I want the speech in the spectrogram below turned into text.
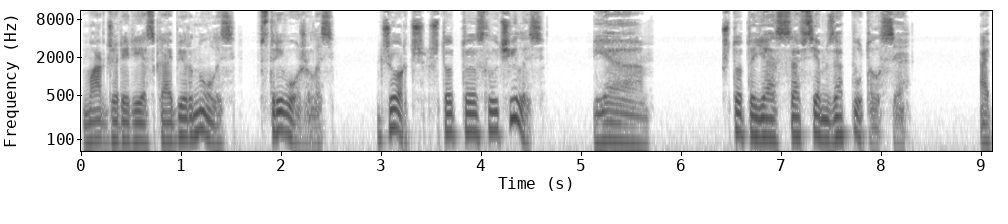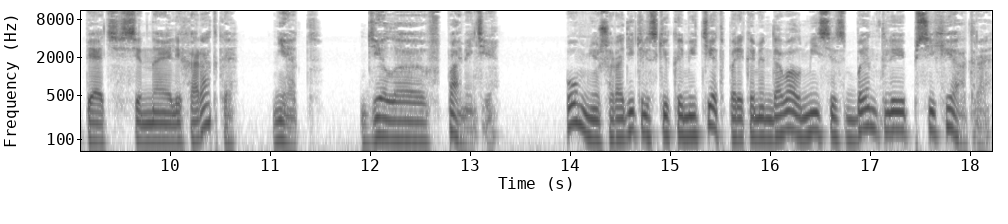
Марджери резко обернулась, встревожилась. «Джордж, что-то случилось?» «Я...» «Что-то я совсем запутался. Опять сенная лихорадка? Нет. Дело в памяти. Помнишь, родительский комитет порекомендовал миссис Бентли психиатра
